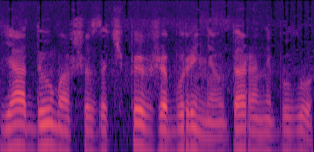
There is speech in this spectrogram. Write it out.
я думав, що зачепив вже буриня, удара не було.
